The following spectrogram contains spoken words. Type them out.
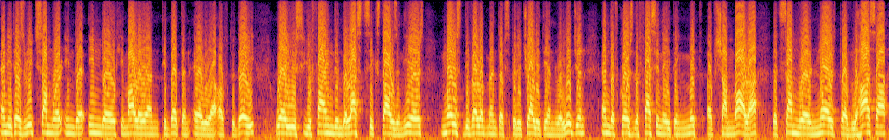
and it has reached somewhere in the Indo-Himalayan Tibetan area of today, where you, you find in the last 6,000 years most development of spirituality and religion, and of course the fascinating myth of Shambhala, that somewhere north of Lhasa,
